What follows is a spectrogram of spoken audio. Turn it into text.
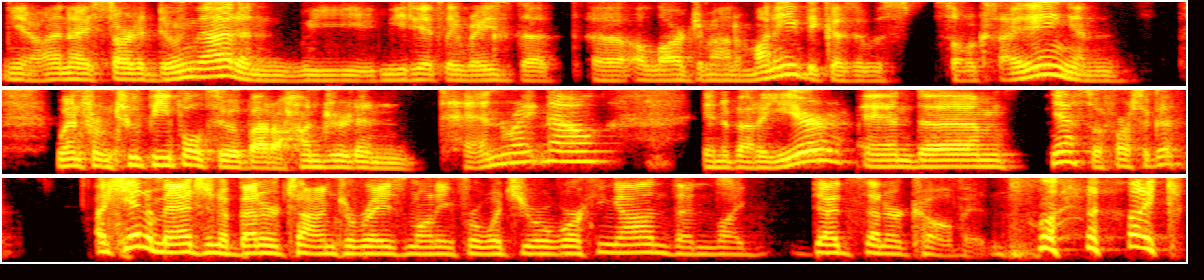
you know and i started doing that and we immediately raised a, a large amount of money because it was so exciting and went from two people to about 110 right now in about a year and um, yeah so far so good I can't imagine a better time to raise money for what you were working on than like dead center COVID. like,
